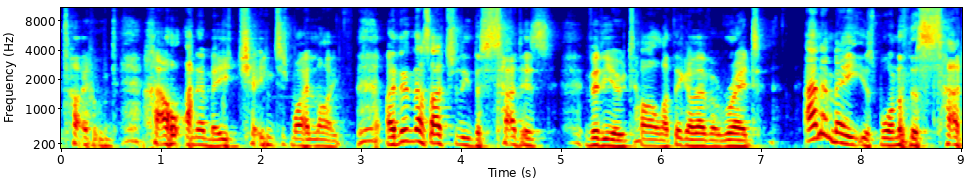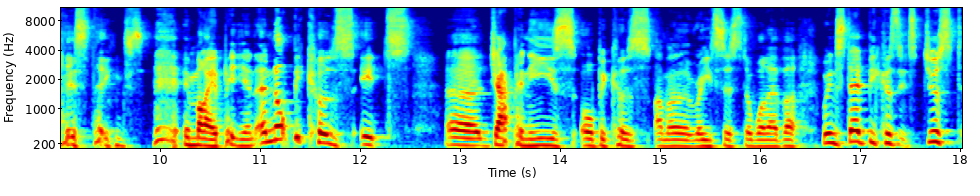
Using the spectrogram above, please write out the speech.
titled How Anime Changed My Life. I think that's actually the saddest video title I think I've ever read. Anime is one of the saddest things, in my opinion, and not because it's uh, Japanese or because I'm a racist or whatever, but instead because it's just,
